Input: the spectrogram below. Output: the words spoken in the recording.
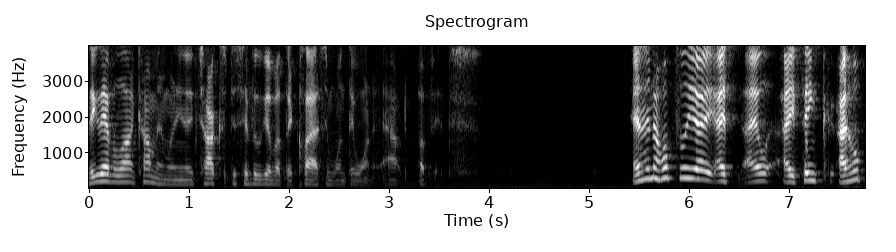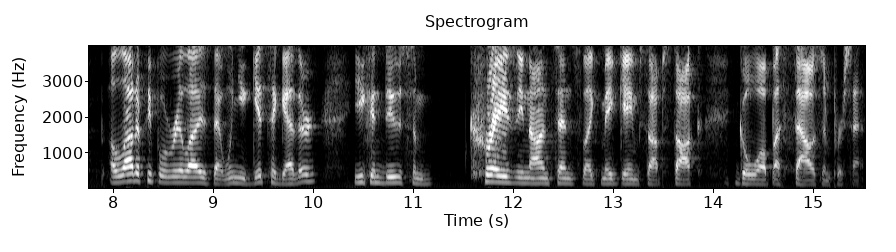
I think they have a lot in common when they talk specifically about their class and what they want out of it. And then hopefully, I, I, I, I think I hope a lot of people realize that when you get together, you can do some crazy nonsense like make GameStop stock go up a thousand percent.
